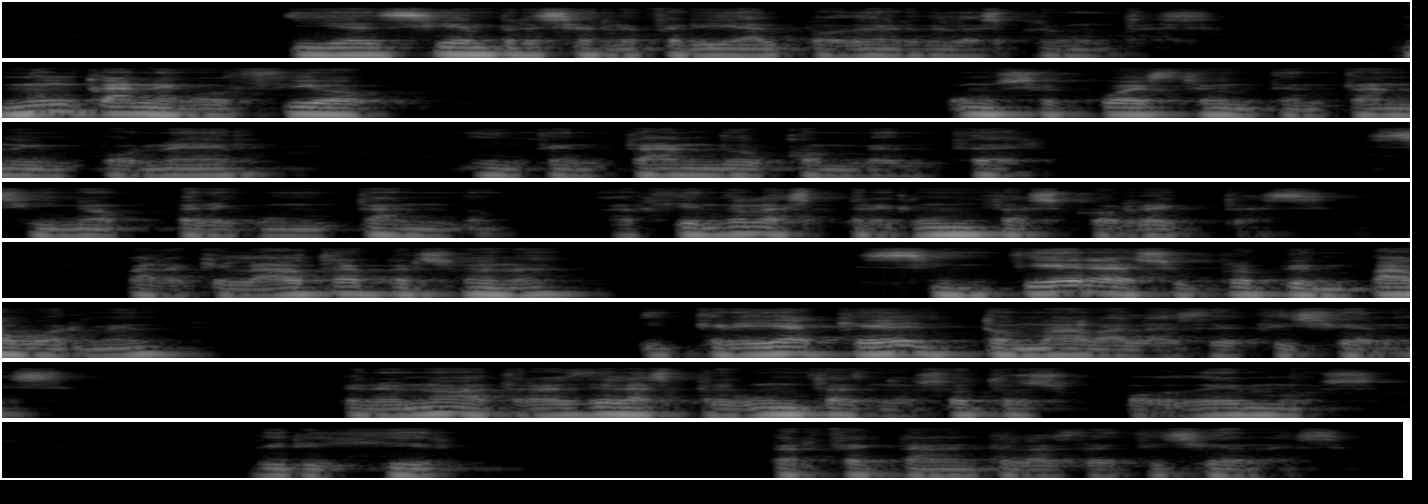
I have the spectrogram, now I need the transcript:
Y él siempre se refería al poder de las preguntas. Nunca negoció un secuestro intentando imponer, intentando convencer, sino preguntando, haciendo las preguntas correctas para que la otra persona sintiera su propio empowerment y creía que él tomaba las decisiones pero no, a través de las preguntas nosotros podemos dirigir perfectamente las decisiones.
